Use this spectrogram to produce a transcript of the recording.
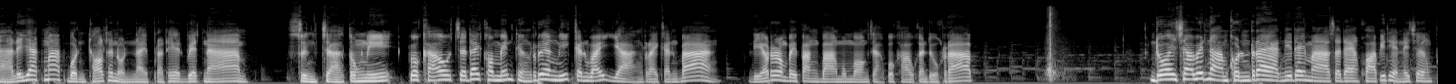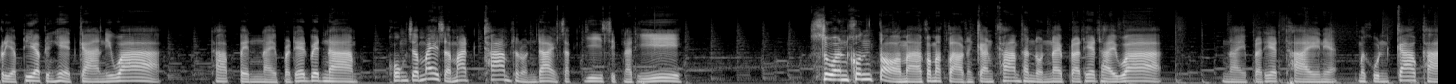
หาได้ยากมากบนท้องถนนในประเทศเวียดนาม ซึ่งจากตรงนี้พวกเขาจะได้คอมเมนต์ถึงเรื่องนี้กันไว้อย่างไรกันบ้าง เดี๋ยวเราลองไปฟังบางมุมมองจากพวกเขากันดูครับโดยชาวเวียดนามคนแรกนี่ได้มาแสดงความคิดเห็นในเชิงเปรียบเทียบถึงเหตุการณ์นี้ว่า ถ้าเป็นในประเทศเวียดนาม คงจะไม่สามารถข้ามถนนได้สัก 20 นาที ส่วนคนต่อมาก็มากล่าวถึงการข้ามถนนในประเทศไทยว่า ในประเทศไทยเนี่ยเมื่อคุณก้าวขา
